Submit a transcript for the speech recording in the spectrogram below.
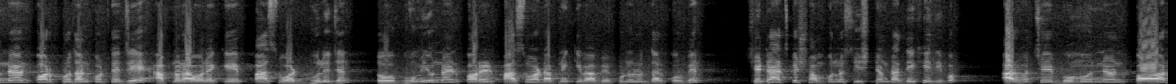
উন্নয়ন কর প্রদান করতে যে আপনারা অনেকে পাসওয়ার্ড ভুলে যান, তো ভূমি উন্নয়ন করের পাসওয়ার্ড আপনি কীভাবে পুনরুদ্ধার করবেন, সেটা আজকে সম্পূর্ণ সিস্টেমটা দেখিয়ে দিব। আর হচ্ছে ভূমি উন্নয়ন কর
